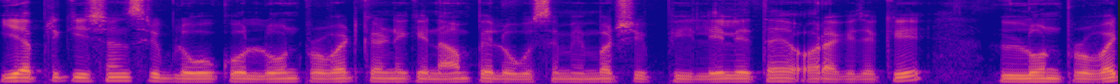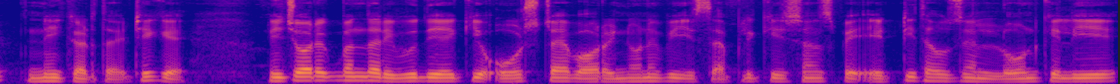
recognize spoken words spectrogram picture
ये एप्लीकेशन सिर्फ़ लोगों को लोन प्रोवाइड करने के नाम पे लोगों से मेंबरशिप फ़ी ले लेता है और आगे जाके लोन प्रोवाइड नहीं करता है, ठीक है? नीचे और एक बंदा रिव्यू दिया कि ओट्स टाइप और इन्होंने भी इस एप्लीकेशन पे एट्टी थाउज़ेंड लोन के लिए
